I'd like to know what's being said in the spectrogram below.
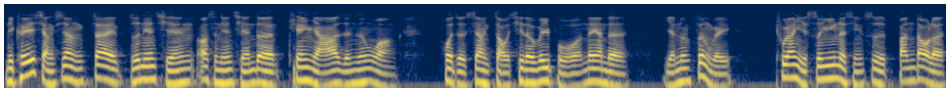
你可以想象，在十年前、二十年前的天涯、人人网，或者像早期的微博那样的言论氛围，突然以声音的形式搬到了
